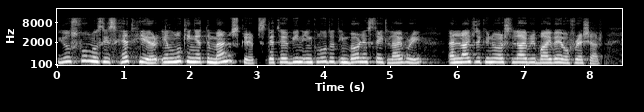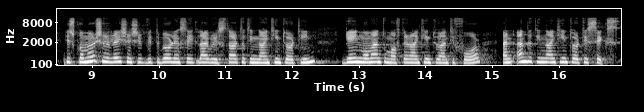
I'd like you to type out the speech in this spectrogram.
Usefulness is had here in looking at the manuscripts that have been included in Berlin State Library and Leipzig University Library by way of Rescher. His commercial relationship with the Berlin State Library started in 1913, gained momentum after 1924, and ended in 1936.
